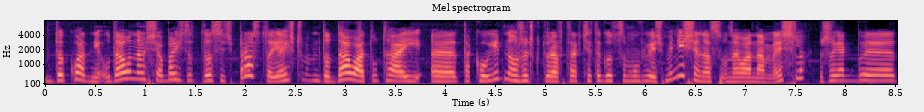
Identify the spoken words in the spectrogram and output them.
Dokładnie, udało nam się obalić to dosyć prosto. Ja jeszcze bym dodała tutaj e, taką jedną rzecz, która w trakcie tego, co mówiłeś, mnie się nasunęła na myśl, że jakby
